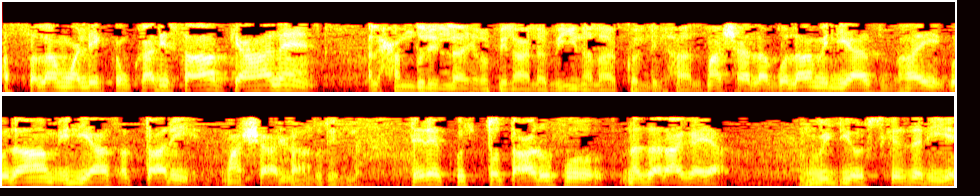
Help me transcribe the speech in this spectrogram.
السلام علیکم قاری صاحب کیا حال ہیں؟ الحمد للہ رب العالمین اللہ کل حال۔ ماشاء اللہ غلام الیاس بھائی غلام الیاس اتاری ماشاء اللہ تیرے کچھ تو تعارف نظر آ گیا۔ ویڈیوز کے ذریعے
